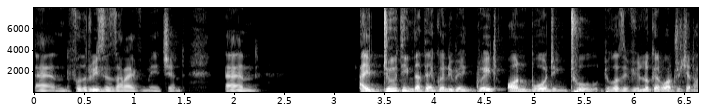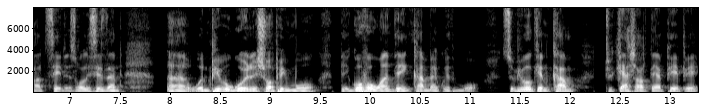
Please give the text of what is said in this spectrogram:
and for the reasons that i've mentioned and I do think that they're going to be a great onboarding tool because if you look at what Richard Heart said as well, he says that uh, when people go in a shopping mall, they go for one thing, come back with more. So people can come to cash out their Pepe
